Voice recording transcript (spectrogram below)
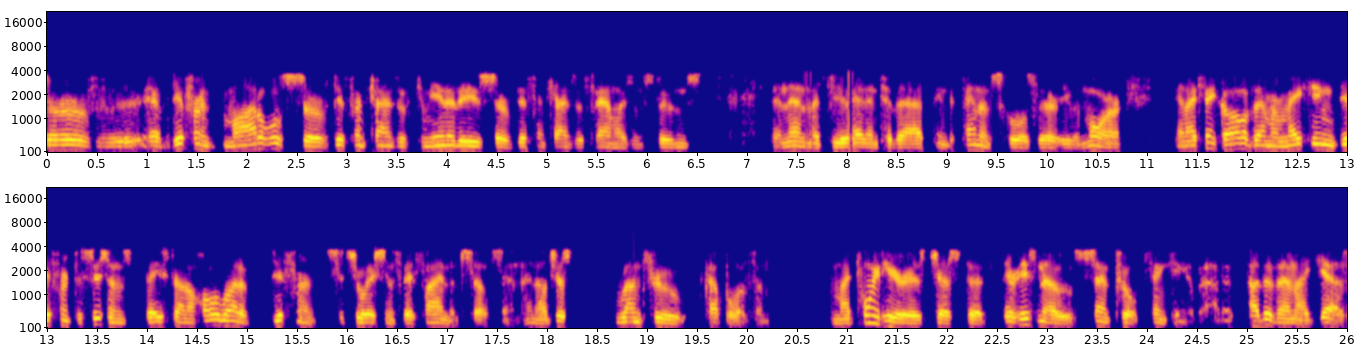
serve, uh, have different models, serve different kinds of communities, serve different kinds of families and students. And then if you head into that independent schools, there are even more. And I think all of them are making different decisions based on a whole lot of different situations they find themselves in. And I'll just run through a couple of them. My point here is just that there is no central thinking about it, other than, I guess,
